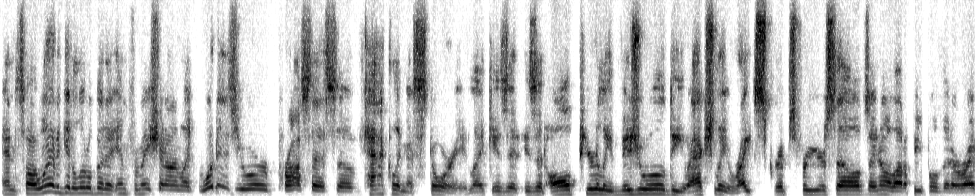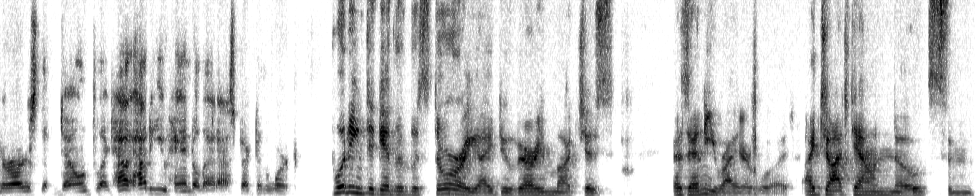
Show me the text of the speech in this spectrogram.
And so I wanted to get a little bit of information on like what is your process of tackling a story? Like is it is it all purely visual? Do you actually write scripts for yourselves? I know a lot of people that are writer artists that don't. Like how, how do you handle that aspect of the work? Putting together the story, I do very much as as any writer would. I jot down notes and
